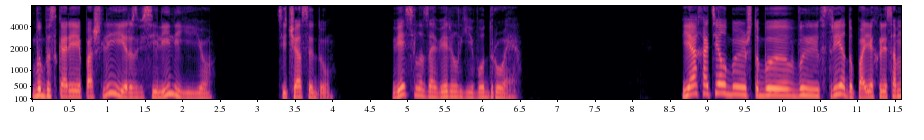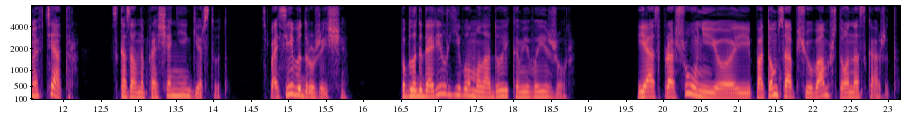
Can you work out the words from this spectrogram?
Вы бы скорее пошли и развеселили ее. Сейчас иду, весело заверил его Дроя. Я хотел бы, чтобы вы в среду поехали со мной в театр, сказал на прощание Герствуд. Спасибо, дружище, поблагодарил его молодой камевояжёр. Я спрошу у нее и потом сообщу вам, что она скажет.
